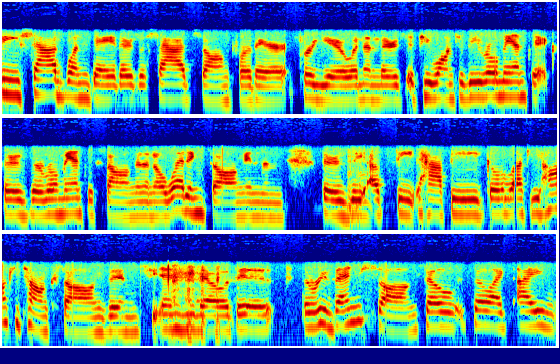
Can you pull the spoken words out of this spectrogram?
be sad one day, there's a sad song for there for you, and then there's if you want to be romantic, there's a romantic song, and then a wedding song, and then there's the mm-hmm. upbeat, happy, go lucky, honky tonk songs, and and you know the the revenge song. So so I I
